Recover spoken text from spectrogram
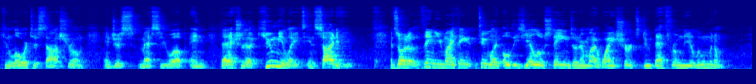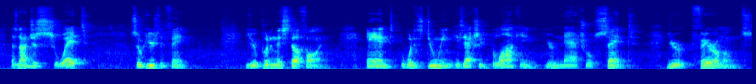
can lower testosterone and just mess you up. And that actually accumulates inside of you. And so another thing you might think too, like, oh, these yellow stains under my white shirts, dude, that's from the aluminum. That's not just sweat. So here's the thing. You're putting this stuff on, and what it's doing is actually blocking your natural scent, your pheromones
